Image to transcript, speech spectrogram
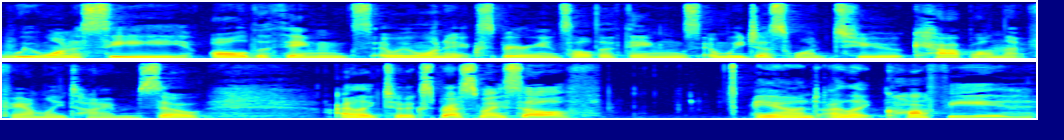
we want to see all the things and we want to experience all the things and we just want to cap on that family time. So I like to express myself and I like coffee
